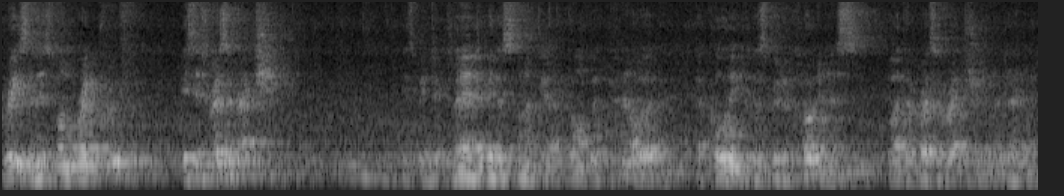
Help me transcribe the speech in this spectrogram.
reason is one great proof is his resurrection. Been declared to be the Son of God with power according to the Spirit of holiness by the resurrection of the dead.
